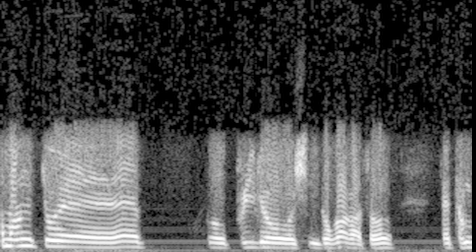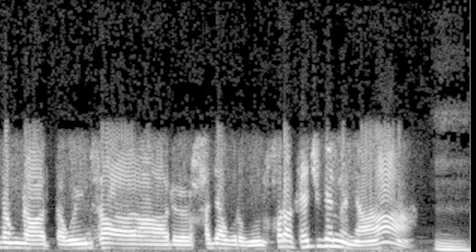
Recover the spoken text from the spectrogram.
소망교회 그 불교 신도가 가서 대통령 나왔다고 인사를 하자고 그러면 허락해 주겠느냐? 음,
